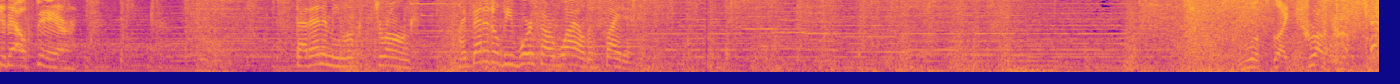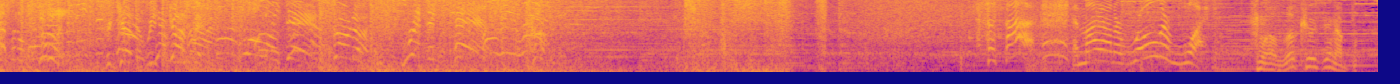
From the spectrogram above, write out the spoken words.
It out there! That enemy looks strong. I bet it'll be worth our while to fight it. Looks like trouble capital T! Together, we got this! Swallow dance! Stardust! Rip and tear! Am I on a roll or what? Well, look who's in a...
